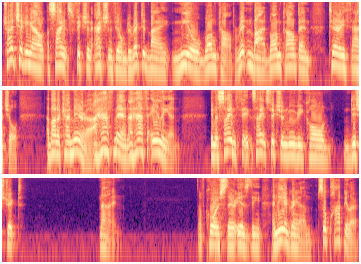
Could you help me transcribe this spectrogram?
try checking out a science fiction action film directed by Neill Blomkamp, written by Blomkamp and Terri Tatchell, about a chimera, a half man, a half alien, in a science, science fiction movie called District 9. Of course, there is the Enneagram, so popular.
